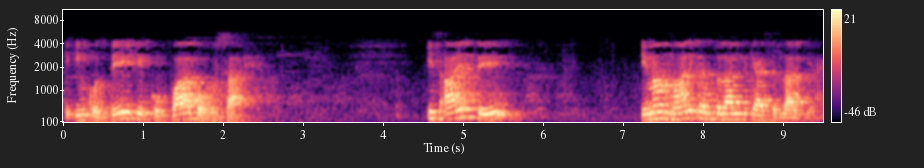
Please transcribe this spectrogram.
کہ ان کو دیکھ کے کفار کو غصہ ہے۔ اس آیت سے امام مالک رحمۃ اللہ علیہ نے کیا استدلال کیا ہے۔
